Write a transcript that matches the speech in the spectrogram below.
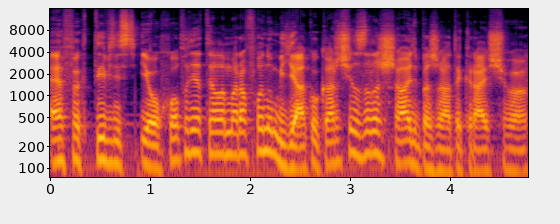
ефективність і охоплення телемарафону, м'яко кажучи, залишають бажати кращого.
